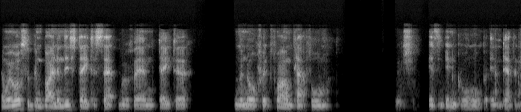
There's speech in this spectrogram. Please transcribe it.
and we're also combining this data set with um, data from the North Wyke Farm platform, which isn't in Cornwall but in Devon.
